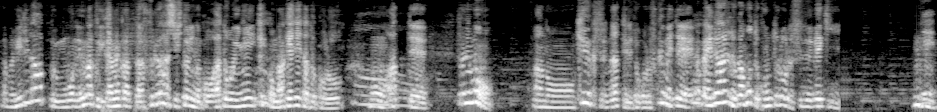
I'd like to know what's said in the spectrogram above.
ー、やっぱビルドアップもね、うまくいかなかった古橋一人のこう後追いに結構負けてたところもあって、それも、あのー窮屈になってるところ含めて、やっぱエルアルドがもっとコントロールするべき。うん。で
